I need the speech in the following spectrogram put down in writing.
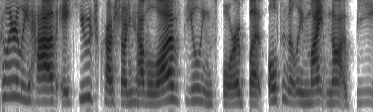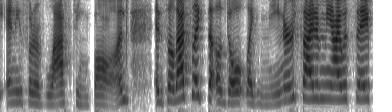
clearly have a huge crush on, you have a lot of feelings for, but ultimately might not be any sort of lasting bond. And so that's like the adult, like meaner side of me, I would say.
